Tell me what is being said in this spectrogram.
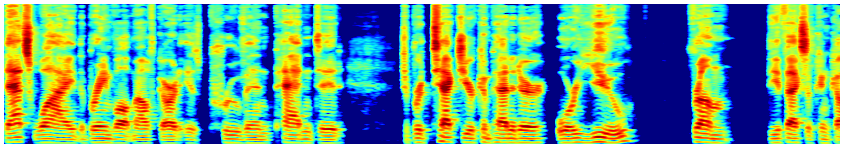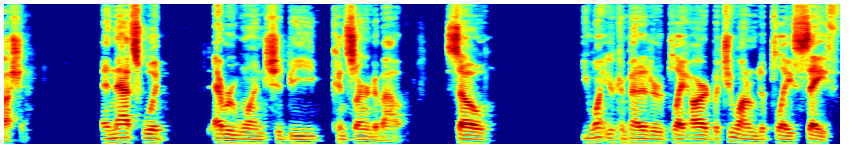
that's why the brain vault mouth guard is proven, patented to protect your competitor or you from the effects of concussion. And that's what everyone should be concerned about. So you want your competitor to play hard, but you want them to play safe.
